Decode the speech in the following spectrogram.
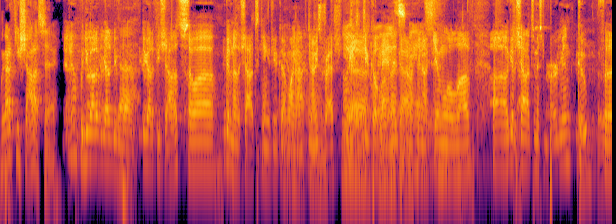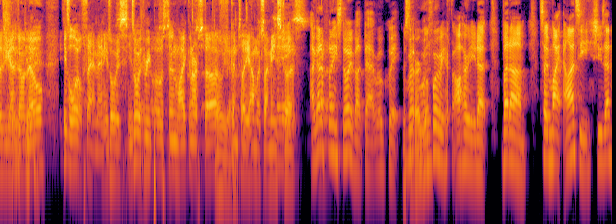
we got a few shout outs today. Yeah, we do got to we got to do Yeah. do got a few shout outs. So uh, we'll give another shout out to King of JUCO. Yeah, Why not? You know, he's fresh. Yeah. Yeah. JUCO Love that bandits. So, you know, give him a little love. Uh, I'll give a shout out to Mr. Bergman Coop. For those of you guys who don't know, he's a loyal fan, man. He's always he's always reposting, liking our stuff. Oh, yeah. Couldn't tell you how much that means to us. I got a funny story about that real quick. Mr. Be- Bergman? Before we, I'll hurry it up. But um, so my auntie, she was at,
